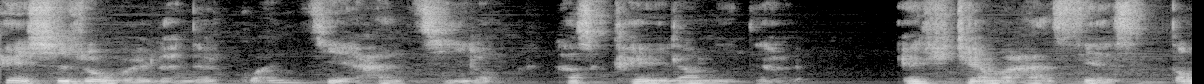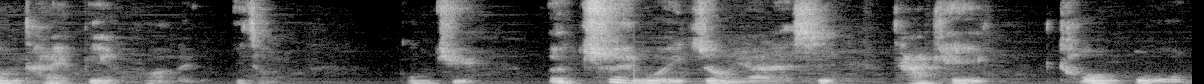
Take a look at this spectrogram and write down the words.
可以视作为人的关节和肌肉，它是可以让你的 HTML 和 CS 动态变化的一种工具。而最为重要的是，它可以透过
